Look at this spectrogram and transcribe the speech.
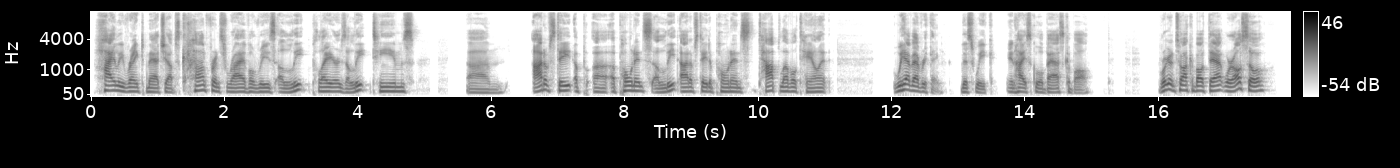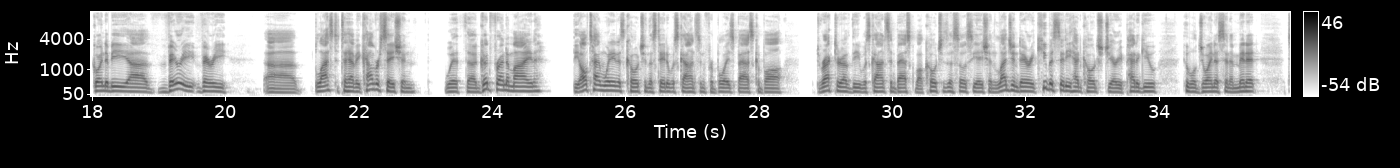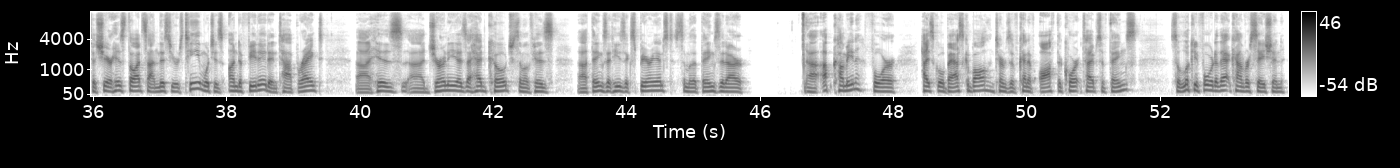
highly ranked matchups, conference rivalries, elite players, elite teams, um, out of state op- uh, opponents, elite out of state opponents, top level talent. We have everything this week in high school basketball. We're going to talk about that. We're also going to be uh, very, very uh, blessed to have a conversation with a good friend of mine, the all time winningest coach in the state of Wisconsin for boys basketball, director of the Wisconsin Basketball Coaches Association, legendary Cuba City head coach Jerry Pettigrew, who will join us in a minute to share his thoughts on this year's team, which is undefeated and top ranked, uh, his uh, journey as a head coach, some of his uh, things that he's experienced, some of the things that are uh, upcoming for high school basketball in terms of kind of off the court types of things. So, looking forward to that conversation.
